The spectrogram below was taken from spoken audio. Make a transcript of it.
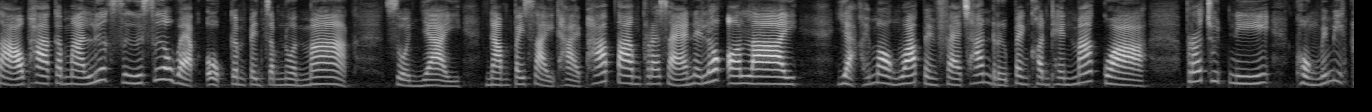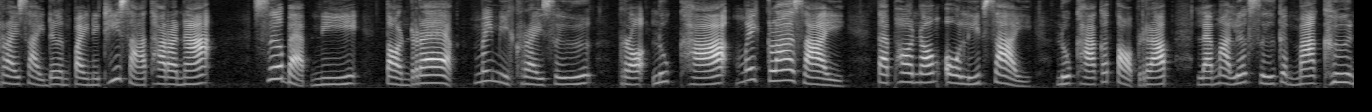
สาวๆ พากันมาเลือกซื้อเสื้อแหวกอกกันเป็นจำนวนมาก ส่วนใหญ่นำไปใส่ถ่ายภาพตามกระแสในโลกออนไลน์ อยากให้มองว่าเป็นแฟชั่นหรือเป็นคอนเทนต์มากกว่า เพราะชุดนี้คงไม่มีใครใส่เดินไปในที่สาธารณะ เสื้อแบบนี้ตอนแรกไม่มีใครซื้อ เพราะลูกค้าไม่กล้าใส่ แต่พอน้องโอลิฟใส่ ลูกค้าก็ตอบรับ และมาเลือกซื้อกันมากขึ้น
